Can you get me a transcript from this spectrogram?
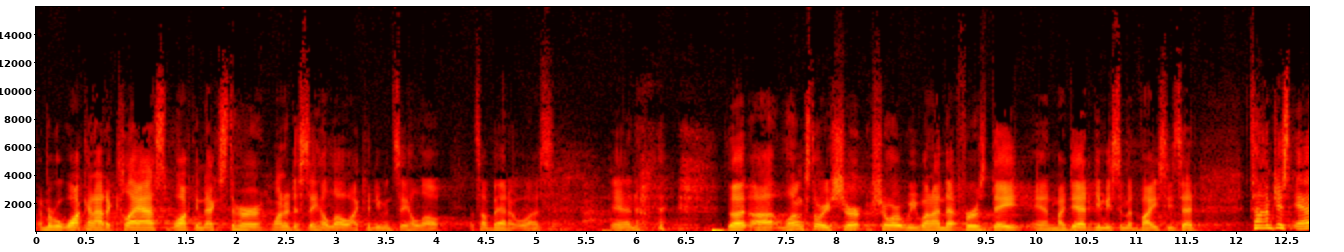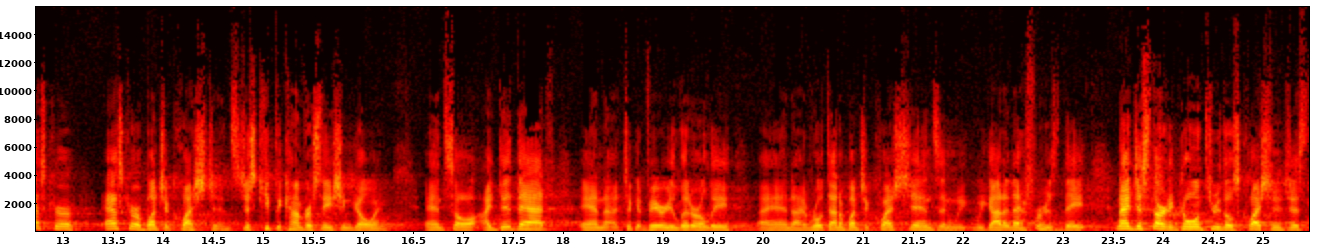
I remember walking out of class, walking next to her, wanted to say hello. I couldn't even say hello. That's how bad it was. And But uh, long story short, short, we went on that first date, and my dad gave me some advice. He said, Tom, just ask her, ask her a bunch of questions. Just keep the conversation going. And so I did that, and I took it very literally, and I wrote down a bunch of questions, and we, we got on that first date. And I just started going through those questions, just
